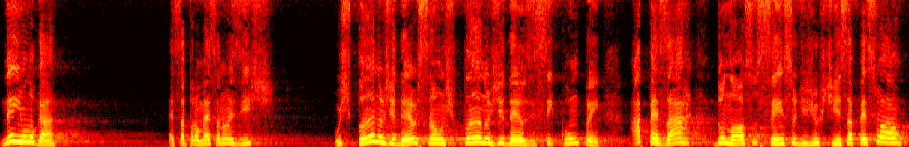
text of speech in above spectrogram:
Nenhum lugar. Essa promessa não existe. Os planos de Deus são os planos de Deus e se cumprem, apesar do nosso senso de justiça pessoal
